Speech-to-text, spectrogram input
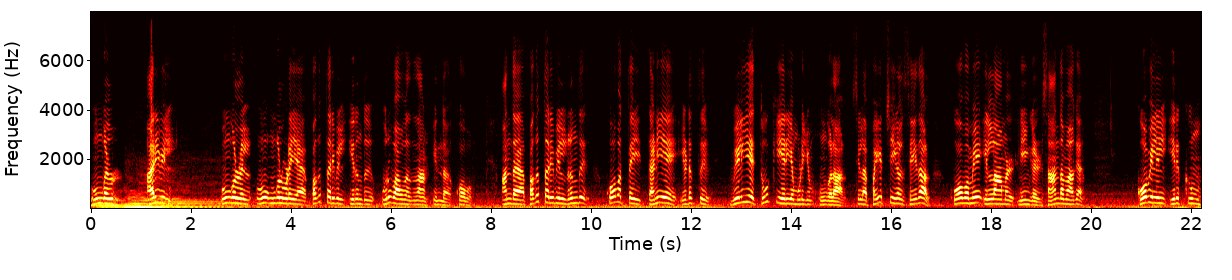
உங்கள் அறிவில் உங்கள் உ- உங்களுடைய பகுத்தறிவில் இருந்து உருவாவதுதான் இந்த கோபம். அந்த பகுத்தறிவில் இருந்து கோபத்தை தனியே எடுத்து வெளியே தூக்கி எறிய முடியும் உங்களால். சில பயிற்சிகள் செய்தால் கோபமே இல்லாமல் நீங்கள் சாந்தமாக கோவிலில் இருக்கும்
